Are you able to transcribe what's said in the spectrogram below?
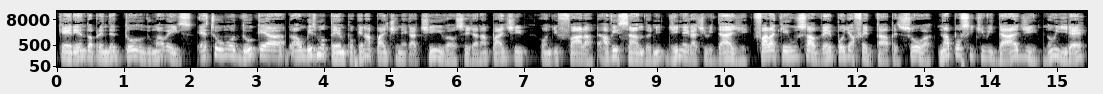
querendo aprender tudo de uma vez. Este é um Odu que, ao mesmo tempo que na parte negativa, ou seja, na parte onde fala, avisando de negatividade, fala que o saber pode afetar a pessoa. Na positividade, no iré,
